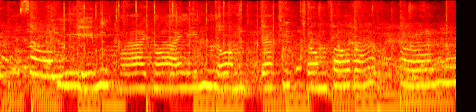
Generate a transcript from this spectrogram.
มสมที่มิคลายคลายลิ้นลมจะชิดชมเฝ้ารักรัก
